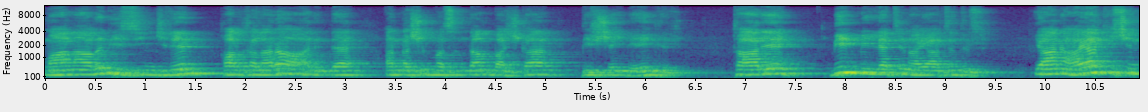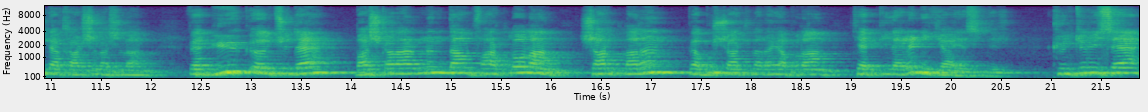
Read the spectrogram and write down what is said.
manalı bir zincirin halkaları halinde anlaşılmasından başka bir şey değildir. Tarih bir milletin hayatıdır. Yani hayat içinde karşılaşılan ve büyük ölçüde başkalarından farklı olan şartların ve bu şartlara yapılan tepkilerin hikayesidir. Kültür ise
